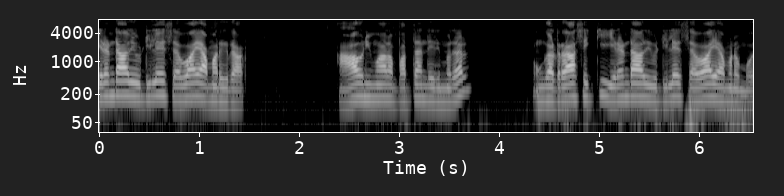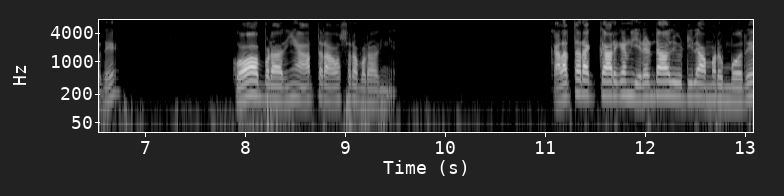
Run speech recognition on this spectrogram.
இரண்டாவது வீட்டிலே செவ்வாய் அமர்கிறார். ஆவணி மாதம் பத்தாம் தேதி முதல் உங்கள் ராசிக்கு இரண்டாவது வீட்டிலே செவ்வாய் அமரும் போது கோவப்படாதீங்க ஆத்திர அவசரப்படாதீங்க. கலத்தரக்காரர்கள் இரண்டாவது வீட்டில் அமரும்போது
